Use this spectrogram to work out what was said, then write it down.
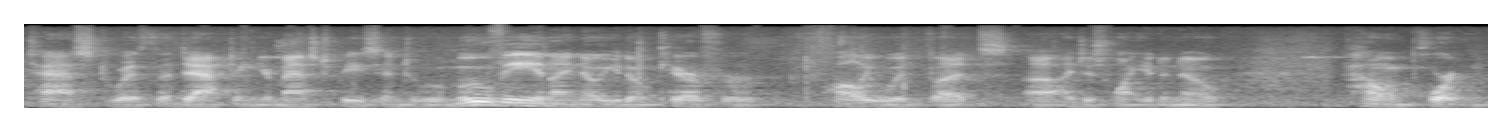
tasked with adapting your masterpiece into a movie, and I know you don't care for Hollywood, but uh, I just want you to know how important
